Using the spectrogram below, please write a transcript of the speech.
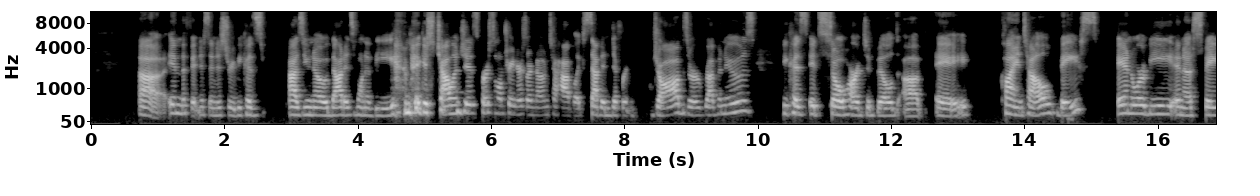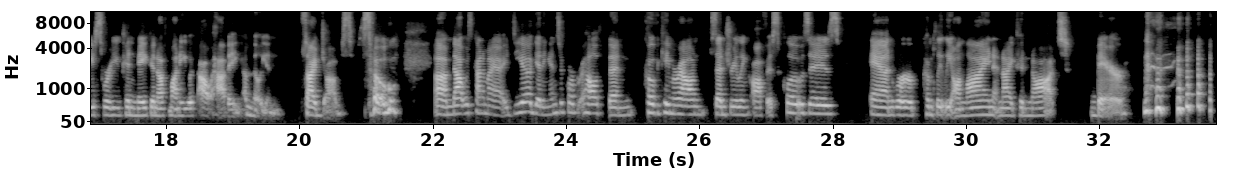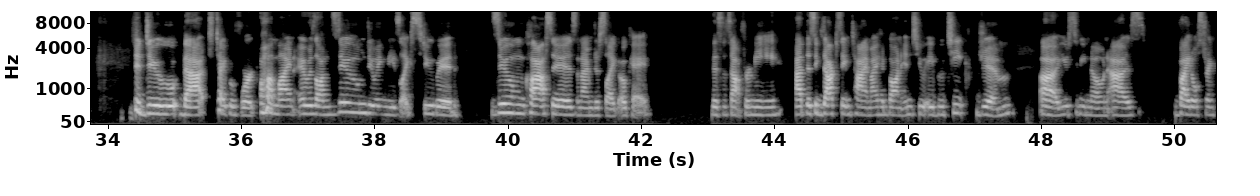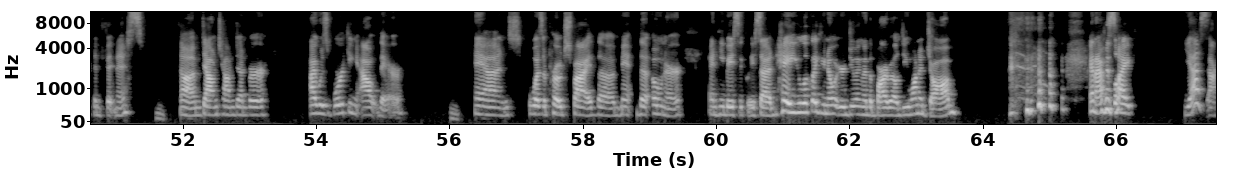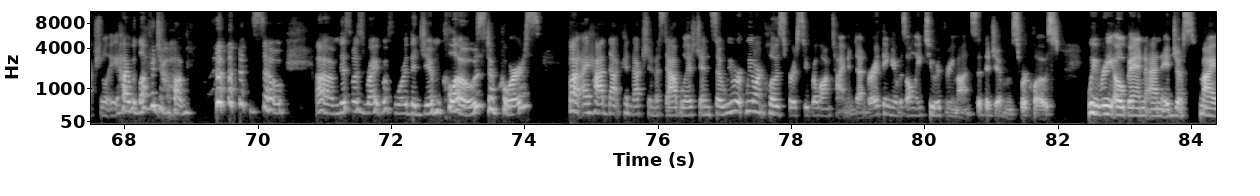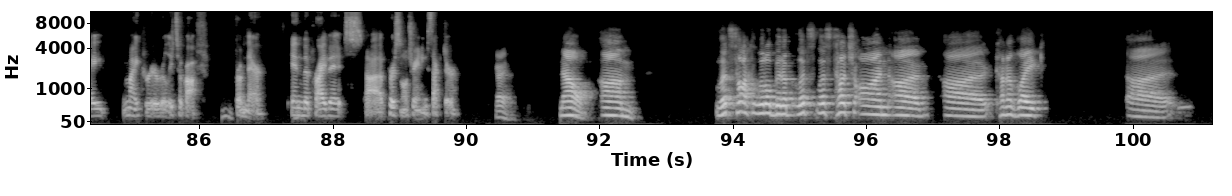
uh, in the fitness industry because as you know, that is one of the biggest challenges. Personal trainers are known to have like seven different jobs or revenues because it's so hard to build up a clientele base and or be in a space where you can make enough money without having a million side jobs. So um, that was kind of my idea getting into corporate health. Then COVID came around, CenturyLink office closes, and we're completely online, and I could not bear to do that type of work online. I was on Zoom doing these like stupid Zoom classes, and I'm just like, okay, this is not for me. At this exact same time, I had gone into a boutique gym, uh, used to be known as Vital Strength and Fitness um, downtown Denver. I was working out there and was approached by the the owner and he basically said, "Hey, you look like you know what you're doing with the barbell. Do you want a job?" and I was like, "Yes, actually, I would love a job." so, um, this was right before the gym closed, of course but I had that connection established. And so we were we weren't closed for a super long time in Denver. I think it was only two or three months that the gyms were closed. We reopened and it just my my career really took off from there in the private uh, personal training sector. Okay. Now, um, let's talk a little bit of let's let's touch on uh, uh, kind of like uh,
